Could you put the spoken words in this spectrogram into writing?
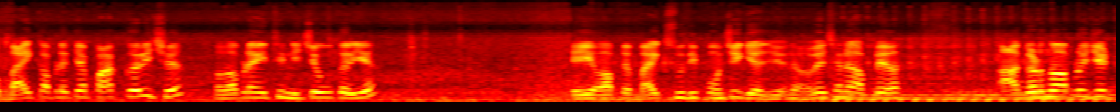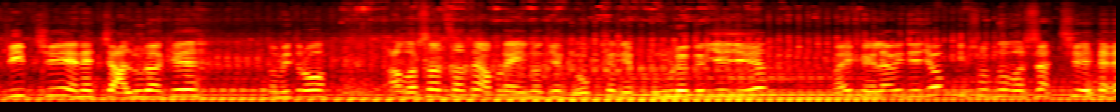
તો બાઇક આપણે ત્યાં પાર્ક કરી છે. હવે આપણે અહીંથી નીચે ઉતરીએ. એ આપણે બાઇક સુધી પહોંચી ગયા છીએ. અને હવે છે ને આપણે આગળનો આપણી જે ટ્રીપ છે, એને ચાલુ રાખીએ. તો મિત્રો, આ વરસાદ સાથે આપણે અહીંનો જે બ્લોક છે ને પૂર્ણ કરીએ છીએ. ભાઈ, ફેલાવી દેજો. કિશોરનો વરસાદ છે.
